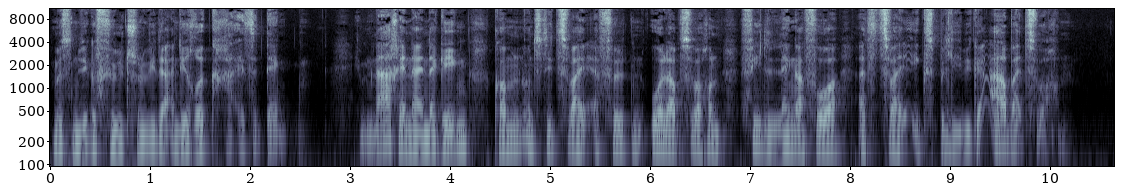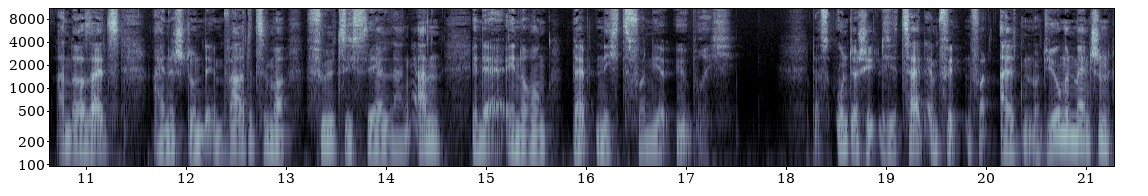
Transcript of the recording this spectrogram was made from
müssen wir gefühlt schon wieder an die Rückreise denken. Im Nachhinein dagegen kommen uns die zwei erfüllten Urlaubswochen viel länger vor als zwei x-beliebige Arbeitswochen. Andererseits, eine Stunde im Wartezimmer fühlt sich sehr lang an, in der Erinnerung bleibt nichts von ihr übrig. Das unterschiedliche Zeitempfinden von alten und jungen Menschen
